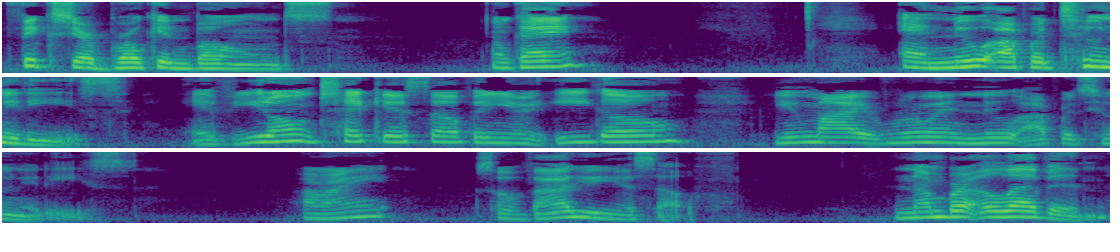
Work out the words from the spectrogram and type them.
fix your broken bones. Okay? And new opportunities. If you don't check yourself and your ego, you might ruin new opportunities. All right? So value yourself. Number 11,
